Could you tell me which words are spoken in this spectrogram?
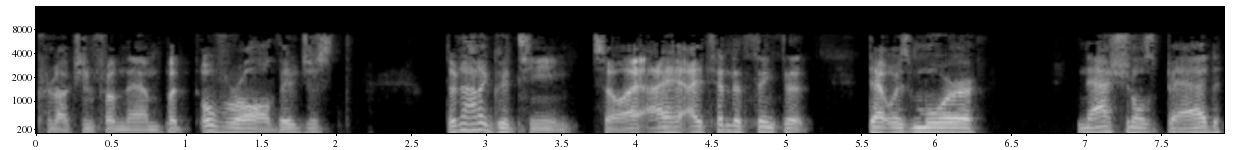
production from them. But overall, they're just they're not a good team. So I, I, I tend to think that that was more Nationals bad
